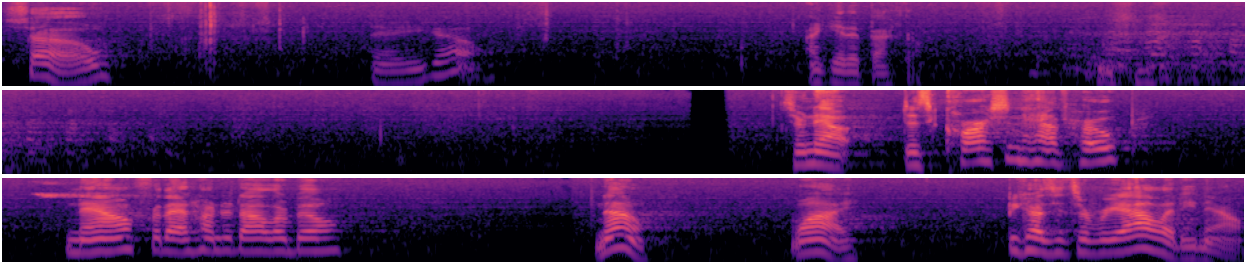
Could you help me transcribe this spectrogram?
So, there you go. I get it back though. so now, does Carson have hope now for that $100 bill? No. Why? Because it's a reality now.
